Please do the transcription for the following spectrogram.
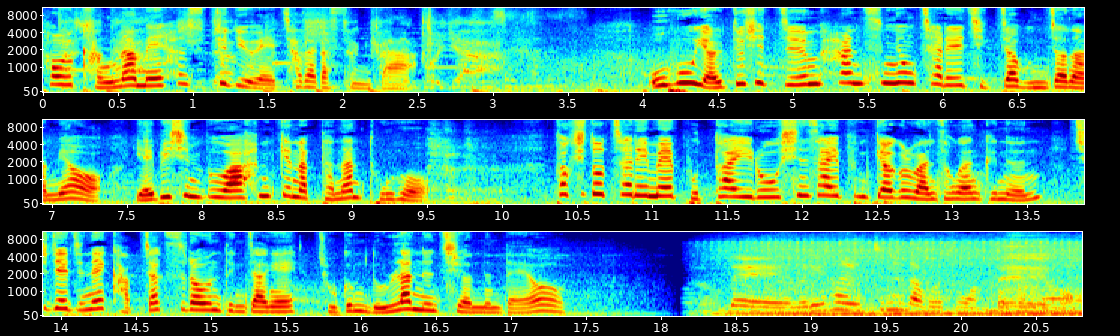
서울 강남의 한 스튜디오에 찾아갔습니다. 오후 12시쯤 한 승용차를 직접 운전하며 예비 신부와 함께 나타난 동호. 턱시도 차림의 보타이로 신사의 품격을 완성한 그는 취재진의 갑작스러운 등장에 조금 놀란 눈치였는데요. 네, 웨딩 사진 찍는다고 해서 왔거든요.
